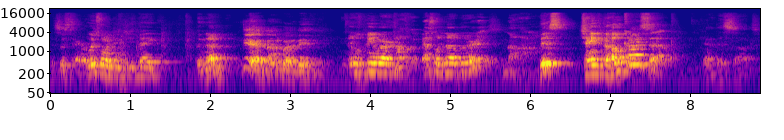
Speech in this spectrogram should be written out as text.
This is terrible. Which one did you think? The nut? Yeah, nothing but it didn't. It was peanut butter chocolate. That's what nut butter is. Nah. This changed the whole concept. Yeah, this sucks.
